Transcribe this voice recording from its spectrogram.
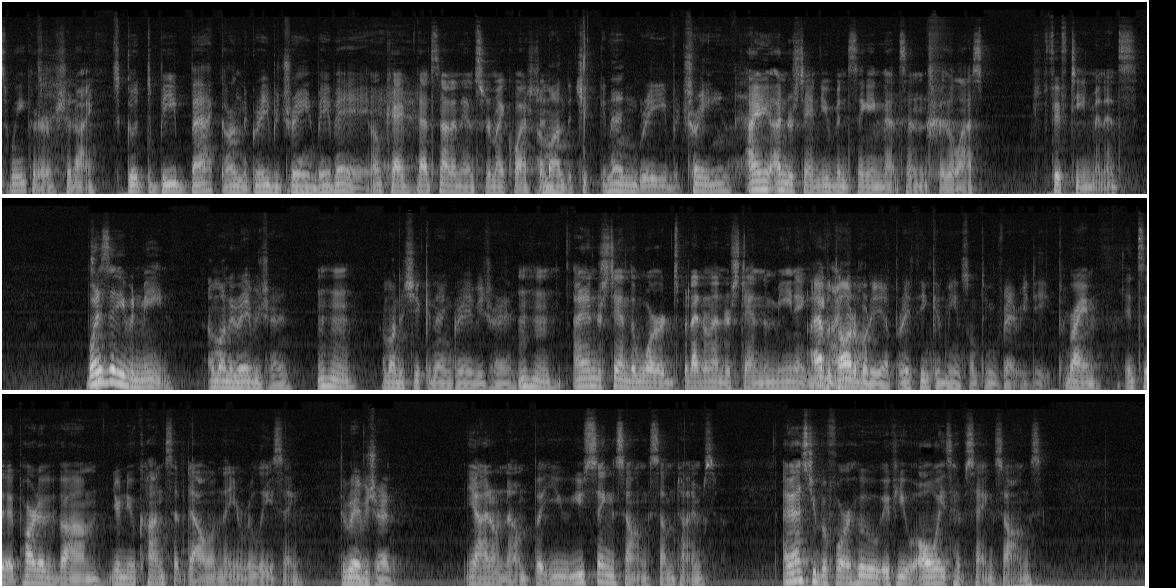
This week, or should I? It's good to be back on the gravy train, baby. Okay, that's not an answer to my question. I'm on the chicken and gravy train. I understand you've been singing that sentence for the last 15 minutes. What does it even mean? I'm on the gravy train. Mm-hmm. I'm on the chicken and gravy train. Mm-hmm. I understand the words, but I don't understand the meaning. I haven't thought about it yet, but I think it means something very deep. Right. It's a part of um, your new concept album that you're releasing. The gravy train. Yeah, I don't know, but you you sing songs sometimes. I've asked you before who if you always have sang songs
